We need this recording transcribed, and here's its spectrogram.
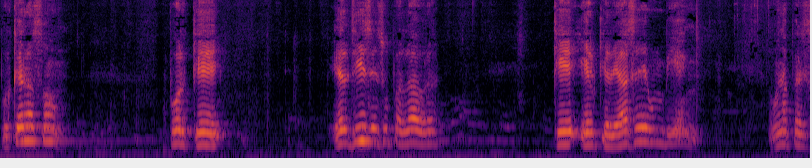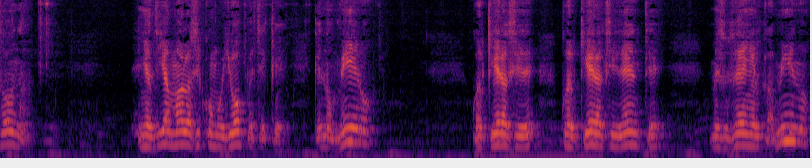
¿por qué razón? Porque Él dice en su palabra que el que le hace un bien a una persona en el día malo, así como yo, pues que, que no miro, cualquier accidente me sucede en el camino.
